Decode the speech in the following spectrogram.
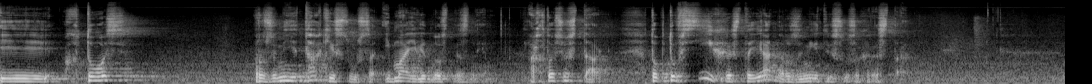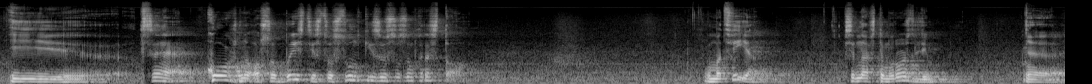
І хтось розуміє так Ісуса і має відносини з Ним, а хтось ось так. Тобто всі християни розуміють Ісуса Христа. І це кожно особисті стосунки з Ісусом Христом. У Матфія, в 17 розділі, е,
